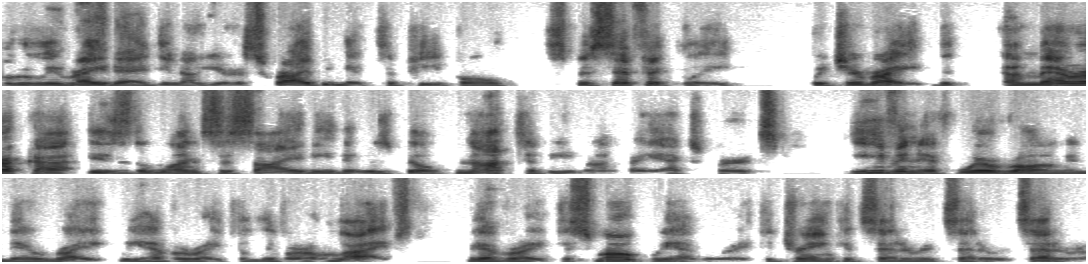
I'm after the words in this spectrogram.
totally right, Ed. You know, you're ascribing it to people specifically, but you're right. that America is the one society that was built not to be run by experts, even if we're wrong and they're right, we have a right to live our own lives. We have a right to smoke, we have a right to drink, et cetera, et cetera, et cetera.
